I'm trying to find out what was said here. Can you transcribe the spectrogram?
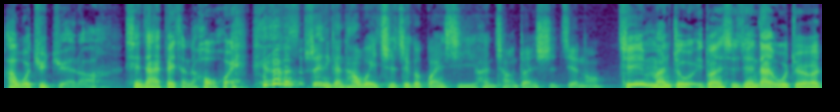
啊，我拒绝了，现在非常的后悔。所以你跟他维持这个关系很长一段时间哦。其实蛮久一段时间，但我觉得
